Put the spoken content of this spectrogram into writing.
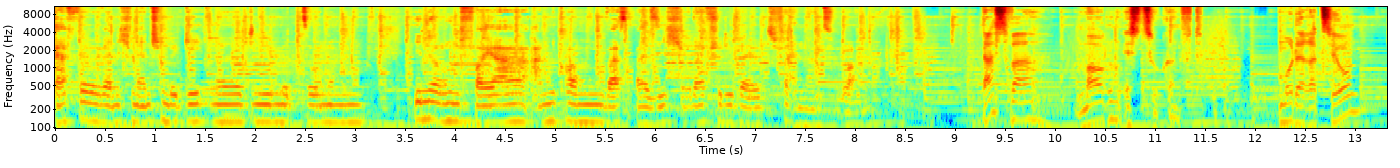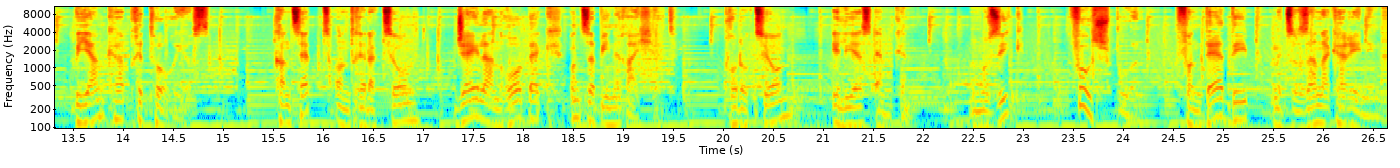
treffe, wenn ich Menschen begegne, die mit so einem inneren Feuer ankommen, was bei sich oder für die Welt verändern zu wollen. Das war Morgen ist Zukunft. Moderation Bianca Pretorius. Konzept und Redaktion Jaylan Rohrbeck und Sabine Reichelt. Produktion Elias Emken. Musik Fußspuren von Der Dieb mit Susanna Karenina.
